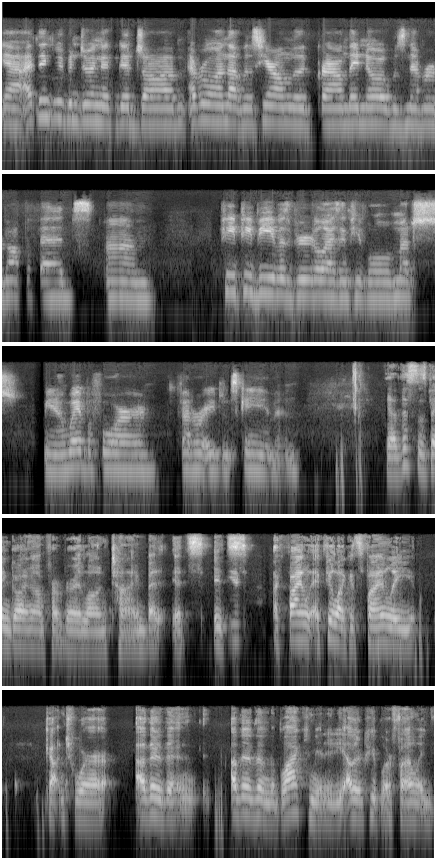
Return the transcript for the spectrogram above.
yeah, I think we've been doing a good job. Everyone that was here on the ground, they know it was never about the feds. Um, PPB was brutalizing people much, you know, way before federal agents came. And yeah, this has been going on for a very long time, but it's it's. Yeah. I finally I feel like it's finally gotten to where other than other than the black community, other people are finally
